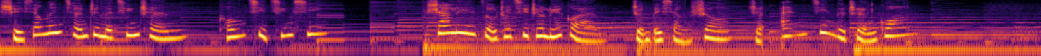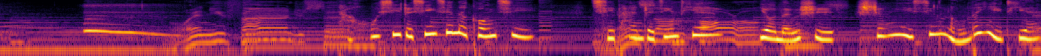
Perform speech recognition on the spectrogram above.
水乡温泉镇的清晨，空气清新。莎莉走出汽车旅馆，准备享受这安静的晨光。他呼吸着新鲜的空气，期盼着今天又能是生意兴隆的一天。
